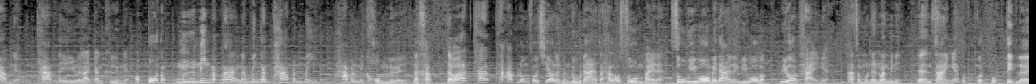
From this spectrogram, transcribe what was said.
าพเนี่ยภาพในเวลากลางคืนเนี่ย oppo ต้องมือนิ่งมากๆนะไม่งั้นภาพมันไม่ภาพมันไม่คมเลยนะครับ แต่ว่าถ้าถ้าอัพลงโซเชียลอะไรมันดูได้ แต่ถ้าเราซูมไปเนี่ยสู้ vivo ไม่ได้เลย vivo แบบ vivo ถ่ายอย่างเงี้ย อะสมมติเนวันมินิแต่ถ่ายเงี้ยกดปุ๊บติดเลย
